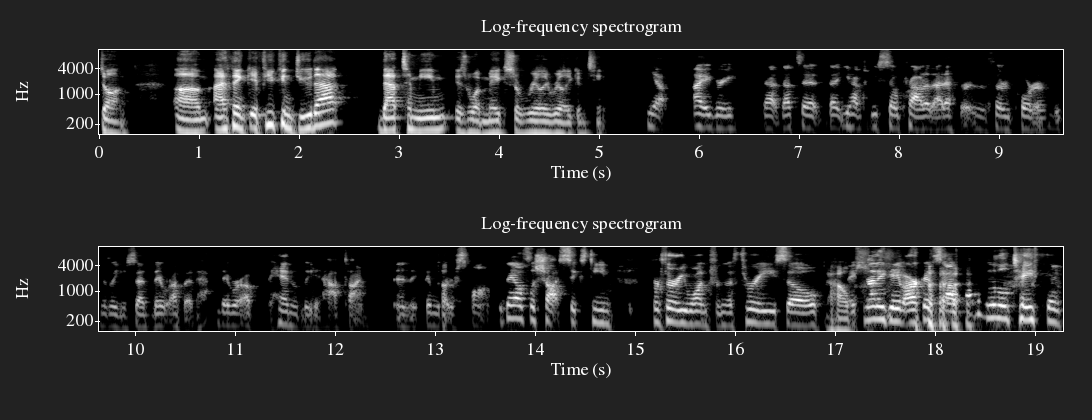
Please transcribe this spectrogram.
done. Um, I think if you can do that, that to me is what makes a really really good team. Yeah, I agree. That that's it. That you have to be so proud of that effort in the third quarter because, like you said, they were up at they were up handedly at halftime and they, would respond. But they also shot 16 for 31 from the three, so they kind of gave Arkansas a little taste of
